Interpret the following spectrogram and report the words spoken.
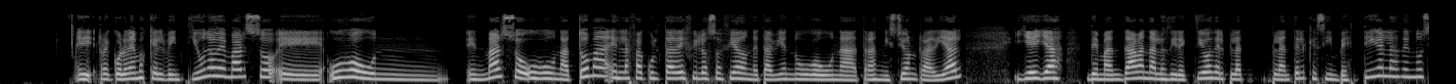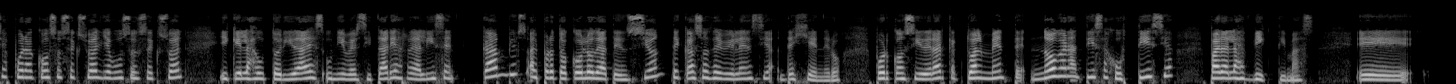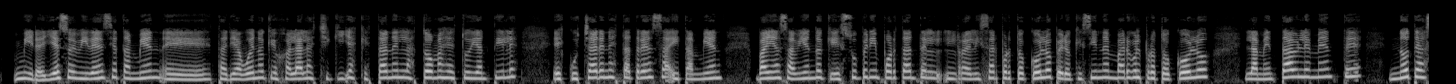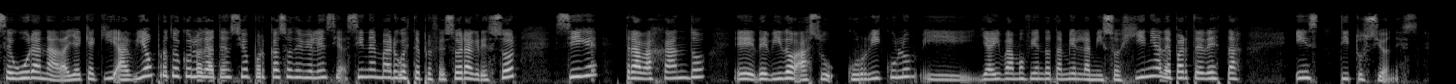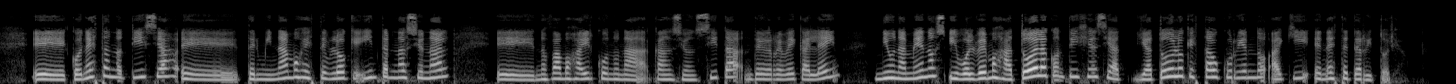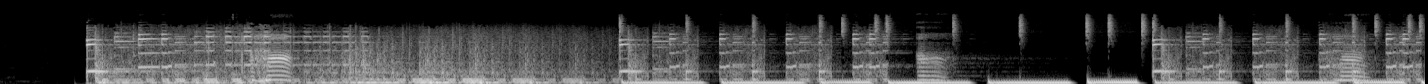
eh, recordemos que el 21 de marzo eh, hubo un en marzo hubo una toma en la Facultad de Filosofía donde también hubo una transmisión radial y ellas demandaban a los directivos del plantel que se investiguen las denuncias por acoso sexual y abuso sexual y que las autoridades universitarias realicen cambios al protocolo de atención de casos de violencia de género, por considerar que actualmente no garantiza justicia para las víctimas. Eh, Mira, y eso evidencia también, eh, estaría bueno que ojalá las chiquillas que están en las tomas estudiantiles escucharen esta trenza y también vayan sabiendo que es súper importante realizar protocolo, pero que sin embargo el protocolo lamentablemente no te asegura nada, ya que aquí había un protocolo de atención por casos de violencia, sin embargo este profesor agresor sigue trabajando eh, debido a su currículum y, y ahí vamos viendo también la misoginia de parte de estas instituciones. Eh, con estas noticias eh, terminamos este bloque internacional. Nos vamos a ir con una cancioncita de Rebecca Lane, ni una menos, y volvemos a toda la contingencia y a todo lo que está ocurriendo aquí en este territorio. Ajá. Uh. Huh.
